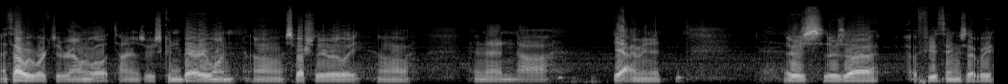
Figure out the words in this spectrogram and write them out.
I thought we worked it around well at times. We just couldn't bury one, uh, especially early. Uh, and then, uh, yeah, I mean, it, there's there's a, a few things that we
